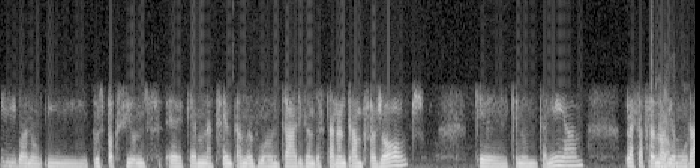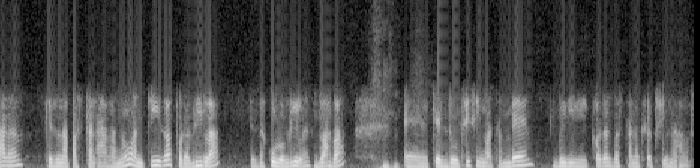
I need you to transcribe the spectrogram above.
i, bueno, i prospeccions eh, que hem anat fent amb els voluntaris, ens estan entrant fesols, que, que no en teníem. La safranòria morada, que és una pastanaga no? antiga, però lila, és de color lila, és blava, eh, que és dolcíssima també. Vull dir, coses bastant excepcionals.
